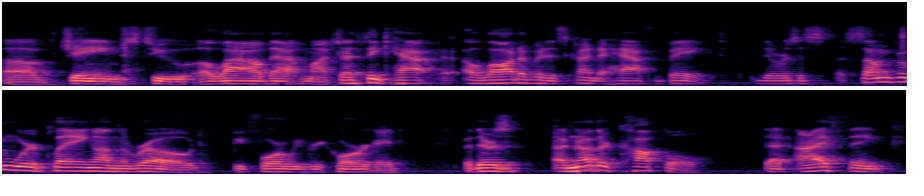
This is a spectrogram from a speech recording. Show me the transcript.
of James to allow that much. I think ha- a lot of it is kind of half baked. There was a some of them we were playing on the road before we recorded, but there's another couple that I think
